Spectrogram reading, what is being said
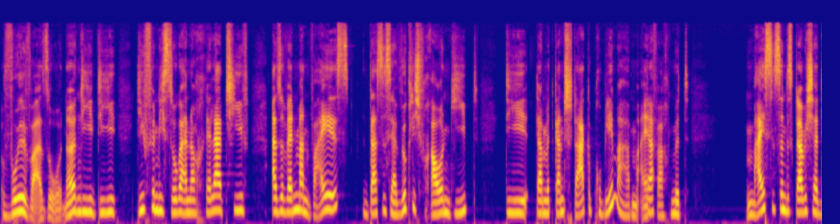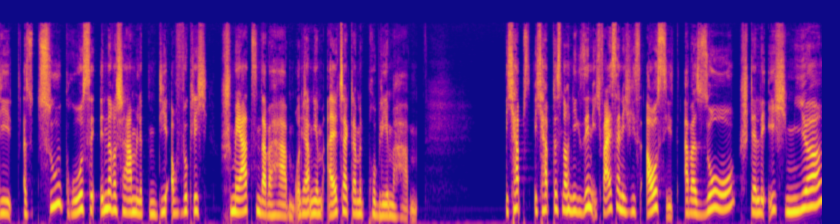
Vulva so, ne? Die, die, die finde ich sogar noch relativ, also wenn man weiß, dass es ja wirklich Frauen gibt, die damit ganz starke Probleme haben, einfach mit. Meistens sind es, glaube ich, ja die, also zu große innere Schamlippen, die auch wirklich Schmerzen dabei haben und Ja. in ihrem Alltag damit Probleme haben. Ich habe ich hab das noch nie gesehen. Ich weiß ja nicht, wie es aussieht. Aber so stelle ich mir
